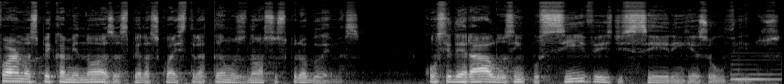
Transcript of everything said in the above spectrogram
formas pecaminosas pelas quais tratamos nossos problemas, considerá-los impossíveis de serem resolvidos.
